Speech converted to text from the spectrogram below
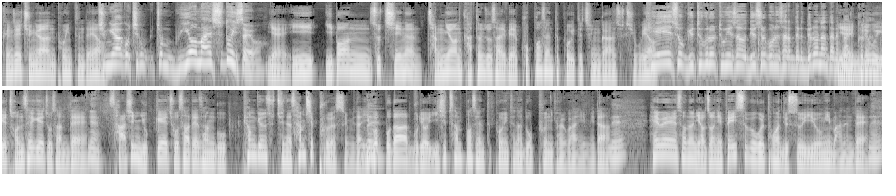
굉장히 중요한 포인트인데요. 중요하고 지금 좀 위험할 수도 있어요. 예, 이 이번 수치는 작년 같은 조사에 비해 9% 포인트 증가한 수치고요. 계속 유튜브를 통해서 뉴스를 보는 사람들은 늘어난다는 거 예, 아닙니까? 그리고 이게 전 세계 조사인데 네. 46개 조사 대상국 평균 수치는 30%였습니다. 네. 이것보다 무려 23% 포인트나 높은 결과입니다. 네. 해외에서는 여전히 페이스북을 통한 뉴스 이용이 많은데 네.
